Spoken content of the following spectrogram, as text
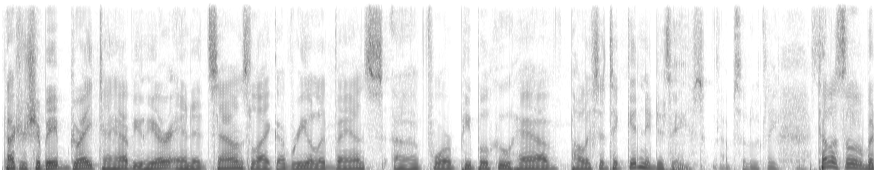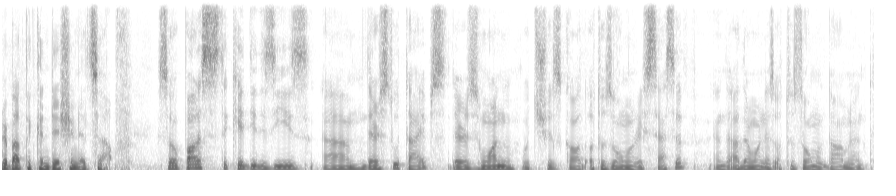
Dr. Chebib, great to have you here, and it sounds like a real advance uh, for people who have polycystic kidney disease. Absolutely. Yes. Tell us a little bit about the condition itself. So, polycystic kidney disease, um, there's two types. There's one which is called autosomal recessive, and the other one is autosomal dominant.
